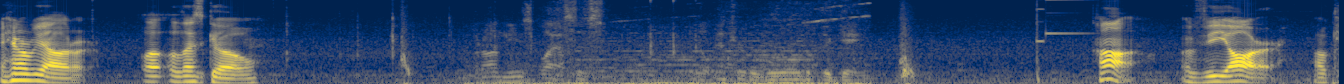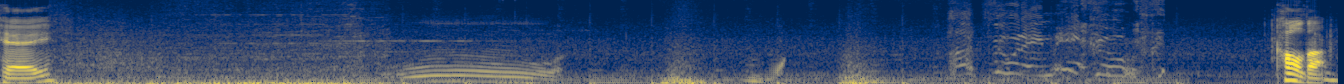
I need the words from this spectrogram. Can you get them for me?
here we are. L let's go. Put on these glasses. You'll enter the world of the game. Huh, VR. Okay. Hold on.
